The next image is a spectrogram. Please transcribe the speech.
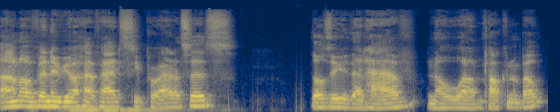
I don't know if any of y'all have had sleep paralysis. Those of you that have know what I'm talking about.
